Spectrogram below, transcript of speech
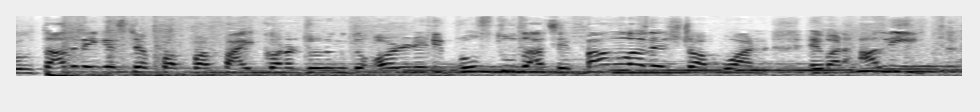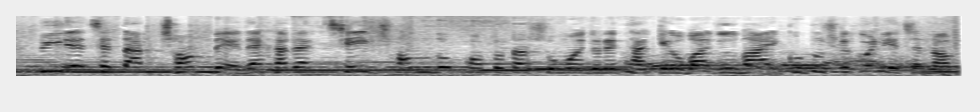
এবং তাদের ফাইট করার জন্য কিন্তু অলরেডি প্রস্তুত আছে বাংলাদেশ টপ ওয়ান এবার আলী ফিরেছে তার ছন্দে। দেখা যাক সেই ছন্দ কতটা সময় ধরে থাকে। ভাই কুটুসকে নিয়েছেন নক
